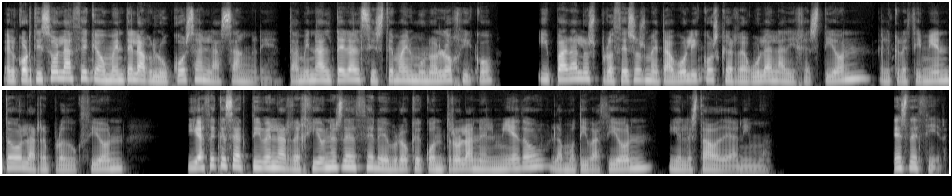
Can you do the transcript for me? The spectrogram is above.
El cortisol hace que aumente la glucosa en la sangre, también altera el sistema inmunológico y para los procesos metabólicos que regulan la digestión, el crecimiento, la reproducción, y hace que se activen las regiones del cerebro que controlan el miedo, la motivación y el estado de ánimo. Es decir,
